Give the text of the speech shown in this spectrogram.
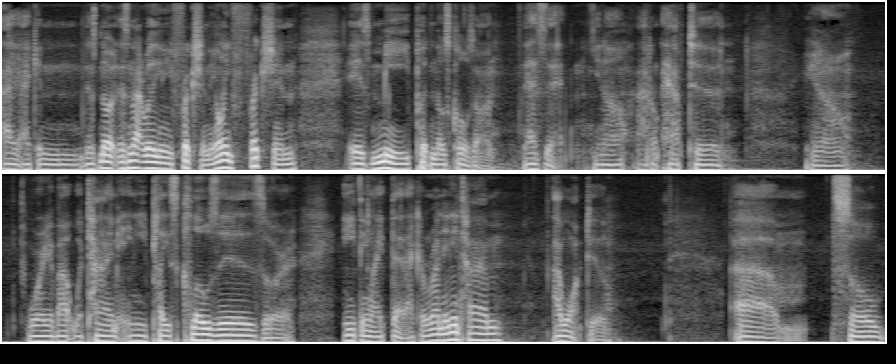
I, I can there's no there's not really any friction. The only friction is me putting those clothes on. That's it. You know, I don't have to, you know, worry about what time any place closes or anything like that. I can run anytime I want to. Um, so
